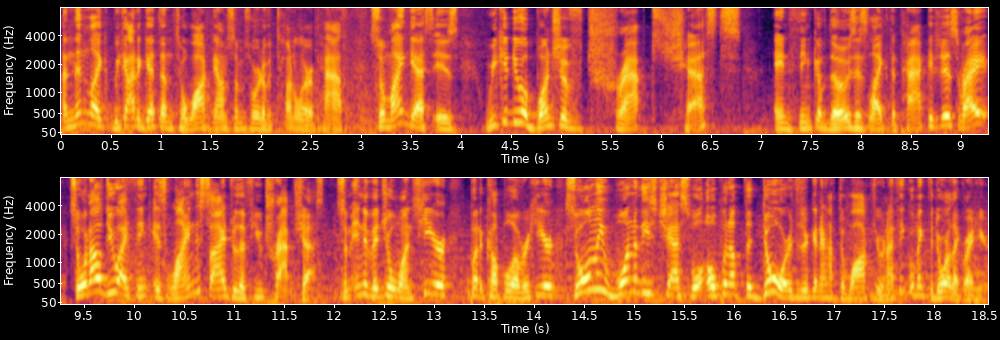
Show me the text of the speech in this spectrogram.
and then like we gotta get them to walk down some sort of a tunnel or a path path. So my guess is we could do a bunch of trapped chests and think of those as like the packages, right? So what I'll do, I think, is line the sides with a few trap chests. Some individual ones here, put a couple over here. So only one of these chests will open up the door that they're gonna have to walk through. And I think we'll make the door like right here.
